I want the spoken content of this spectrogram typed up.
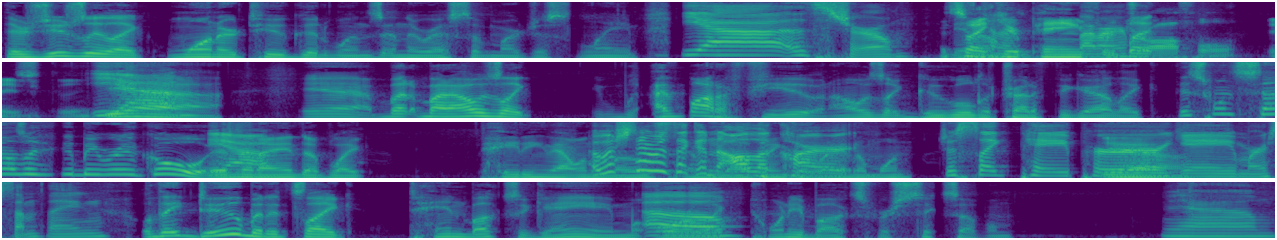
there's usually like one or two good ones, and the rest of them are just lame. yeah, that's true. It's Yeah. like you're paying for Bummer. But- drawful, basically. Yeah. yeah, Yeah. But but I was like, I've bought a few, and I always like Google to try to figure out like this one sounds like it could be really cool, and then I end up like hating that one. I the wish there was, like, an a la carte. one. Just like pay per Yeah. game or something. Well, they do, but it's like ten bucks a game, or Oh. like twenty bucks for six of them. Yeah,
